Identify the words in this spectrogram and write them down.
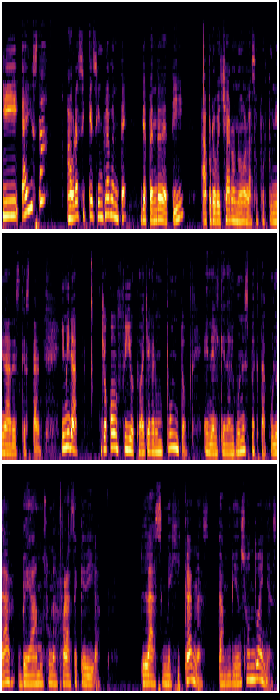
Y ahí está. Ahora sí que simplemente depende de ti aprovechar o no las oportunidades que están. Y mira, yo confío que va a llegar un punto en el que en algún espectacular veamos una frase que diga, las mexicanas también son dueñas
